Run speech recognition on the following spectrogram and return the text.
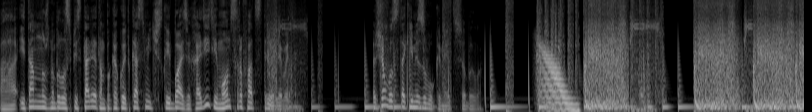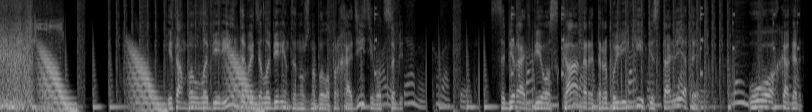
А, и там нужно было с пистолетом по какой-то космической базе ходить и монстров отстреливать. Причем вот с такими звуками это все было. И там был лабиринт, и в эти лабиринты нужно было проходить, и вот соби... собирать биосканеры, дробовики, пистолеты. Ох, как это...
